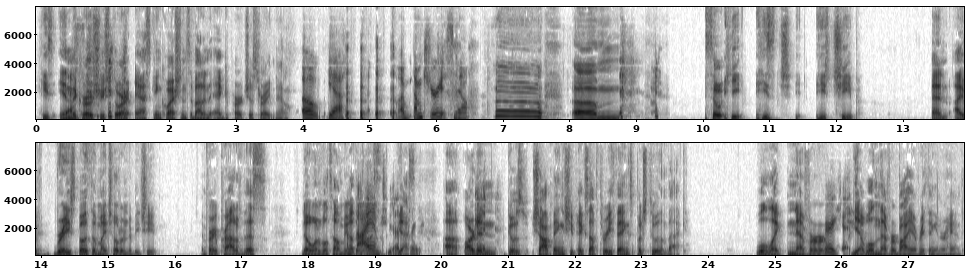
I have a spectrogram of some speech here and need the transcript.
He's in the grocery store asking questions about an egg purchase right now. Oh yeah, I'm I'm curious now. Ah, um so he he's he's cheap. And I've raised both of my children to be cheap. I'm very proud of this. No one will tell me I otherwise. am too. That's yes. great. Uh, Arden goes shopping. She picks up three things, puts two of them back. We'll like never. Very good. Yeah, we'll never buy everything in her hand.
